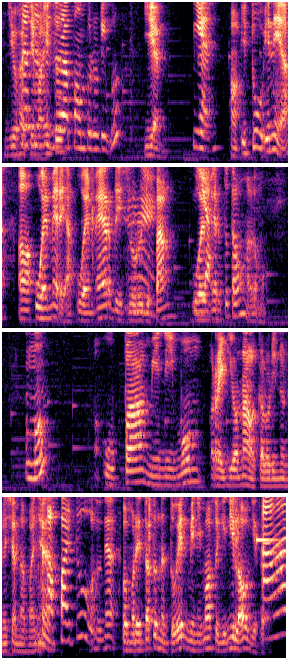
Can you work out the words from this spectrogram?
18 man itu 180 ribu yen. yen. Oh, itu ini ya, eh, UMR ya, UMR di seluruh Hmm. Jepang. Iya. UMR itu tahu nggak kamu? Umum? Upah minimum regional kalau di Indonesia namanya. Apa itu? Maksudnya pemerintah tuh nentuin minimal segini loh gitu. Ah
